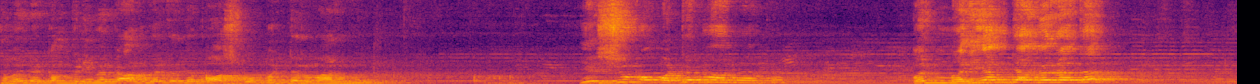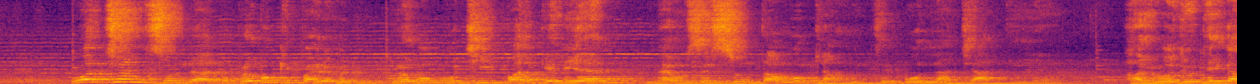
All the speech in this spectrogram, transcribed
समझ रहे, कंपनी में काम करते थे, बॉस को बटर मारना यीशु को बटर मार रहा था। पर मरियम क्या कर रहा था? वचन सुन रहा था। प्रभु के पैरों में, प्रभु कुछ ही पल के लिए मैं उसे सुनता हूँ, वो क्या मुझसे बोलना चाहती है? हर रोज उठेगा।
